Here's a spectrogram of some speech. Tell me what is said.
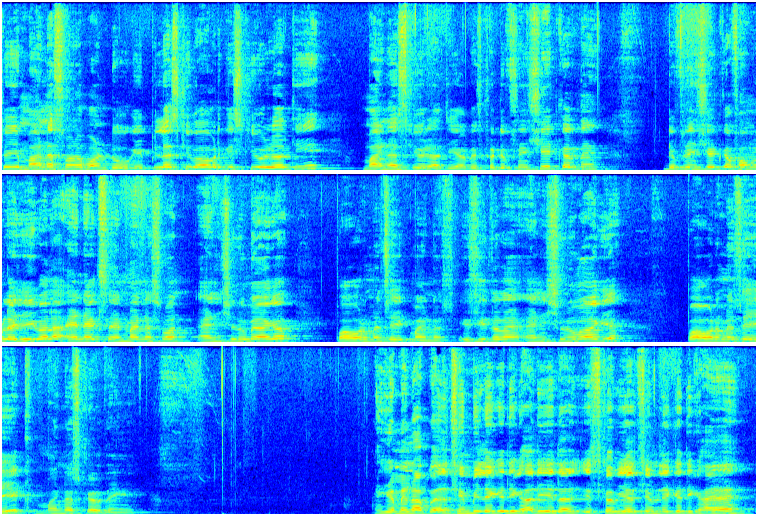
तो ये माइनस वन अपॉन टू हो गई। प्लस की पावर किसकी हो जाती है? माइनस की हो जाती है। अब इसको डिफ्रेंशिएट करते हैं। डिफ्रेंशिएट का फॉर्मूला यही वाला n x n minus one n शुरू में आएगा। पावर में से एक माइनस। इसी तरह एन शुरू में आ गया, पावर में से एक माइनस कर देंगे। ये मैंने आपको एल्शियम भी लेके दिखा दिया इधर, इसका भी एल्शियम लेके दिखाया है।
